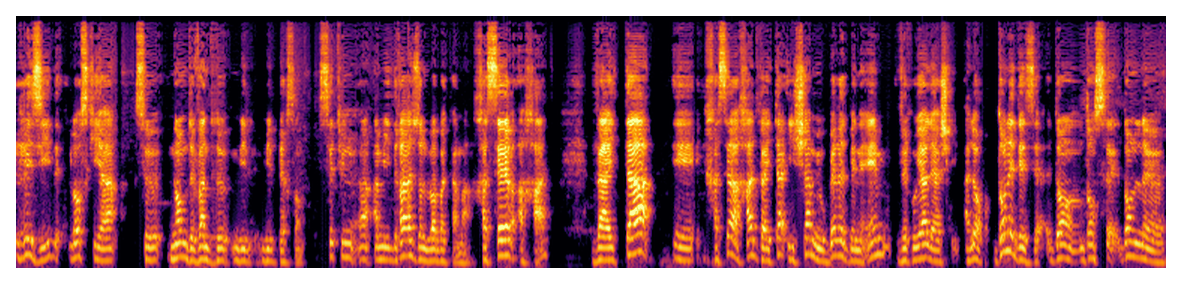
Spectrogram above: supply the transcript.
réside lorsqu'il y a ce nombre de 22 000, personnes. C'est un, midrash dans le vaïta et Chaser veruya leashlim. Alors, dans les déserts, dans, dans, dans le,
